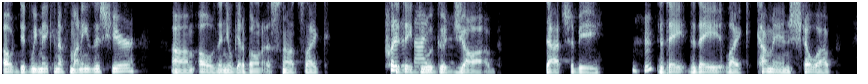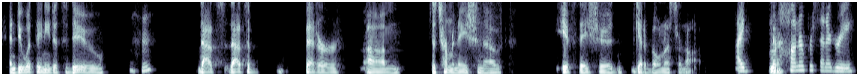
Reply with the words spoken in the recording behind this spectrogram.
oh did we make enough money this year? Um, oh then you'll get a bonus. No it's like Put did they do a good job that should be. Mm-hmm. did they did they like come in show up and do what they needed to do? Mm-hmm. that's that's a better um determination of if they should get a bonus or not. I 100% agree.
